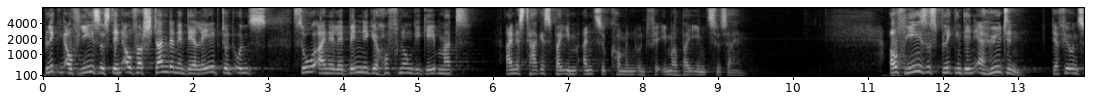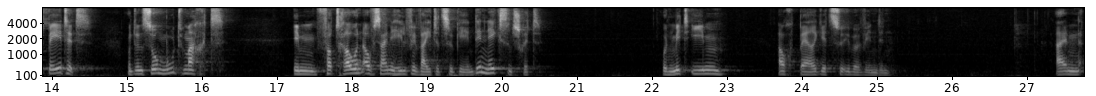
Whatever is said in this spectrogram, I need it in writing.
Blicken auf Jesus, den Auferstandenen, der lebt und uns so eine lebendige Hoffnung gegeben hat, eines Tages bei ihm anzukommen und für immer bei ihm zu sein. Auf Jesus blicken, den Erhöhten, der für uns betet und uns so Mut macht, im Vertrauen auf seine Hilfe weiterzugehen, den nächsten Schritt und mit ihm auch Berge zu überwinden. Ein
